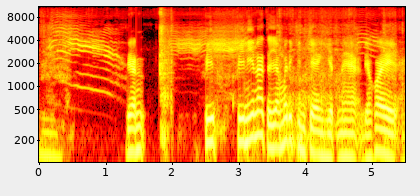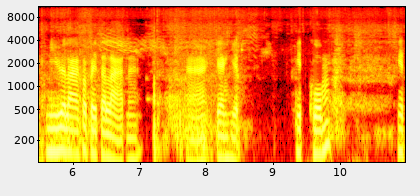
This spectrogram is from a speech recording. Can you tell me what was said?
อืม เดือนปีปีนี้น่าจะยังไม่ได้กินแกงเห็ดนะฮะเดี๋ยวค่อยมีเวลาเข้าไปตลาดนะหาแกงเห็ด เห็ดขม เห็ด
